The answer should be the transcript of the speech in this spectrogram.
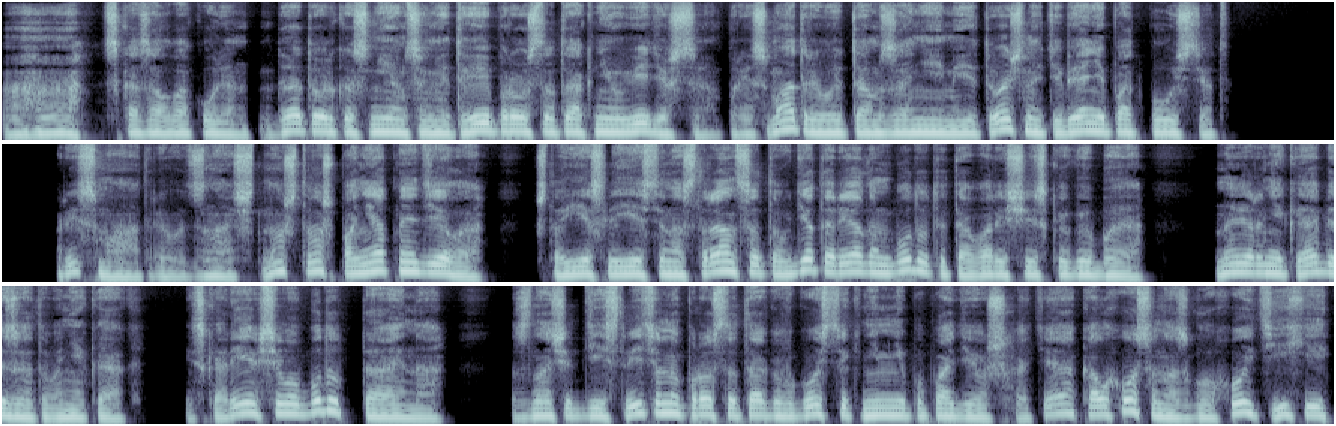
Ага, — сказал Вакулин. — Да только с немцами ты просто так не увидишься. Присматривают там за ними и точно тебя не подпустят. Присматривать, значит. Ну что ж, понятное дело, что если есть иностранцы, то где-то рядом будут и товарищи из КГБ. Наверняка без этого никак. И, скорее всего, будут тайно. Значит, действительно просто так в гости к ним не попадешь. Хотя колхоз у нас глухой, тихий.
